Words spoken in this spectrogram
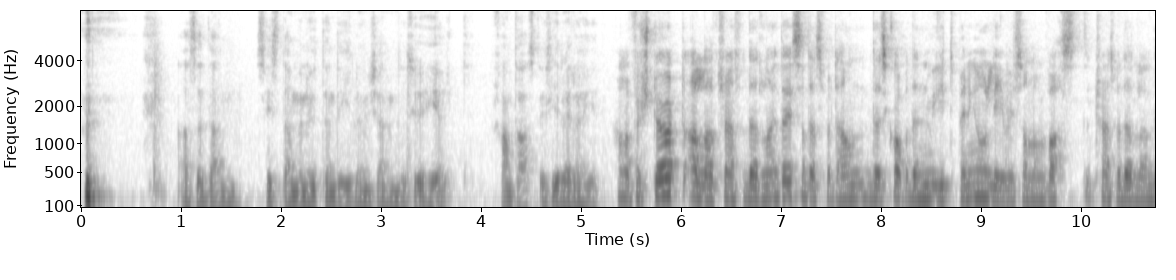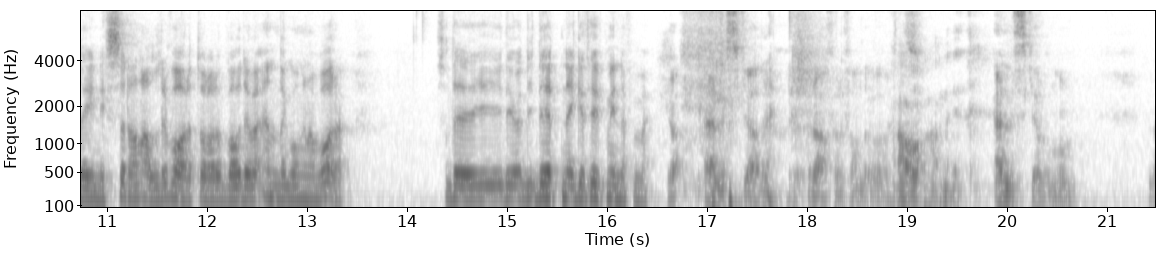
alltså den sista minuten-dealen kändes ju helt fantastisk i det läget. Han har förstört alla transfer deadline days sen dess för att han, det skapade en mytbildning om Levi som någon vass transfer deadline day-nisse. Det har han aldrig varit och det var, det var enda gången han var där. Så det, det, det är ett negativt minne för mig. Jag älskar Rafael van der Vaart. Ja, han är... älskar honom. Eh,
